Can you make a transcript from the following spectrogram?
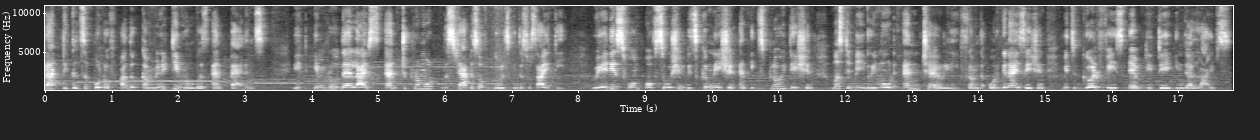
practical support of other community members and parents. It improves their lives and to promote the status of girls in the society. Various forms of social discrimination and exploitation must be removed entirely from the organization which girls face every day in their lives.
